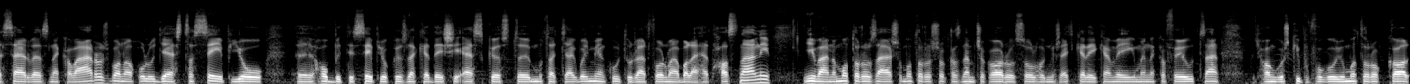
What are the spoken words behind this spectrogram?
szerveznek a városban, ahol ugye ezt a szép jó hobbit és szép jó közlekedési eszközt mutatják be, hogy milyen kultúrát formában lehet használni. Nyilván a motorozás, a motorosok az nem csak arról szól, hogy most egy keréken végig mennek a főutcán, hogy hangos kipufogójú motorokkal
